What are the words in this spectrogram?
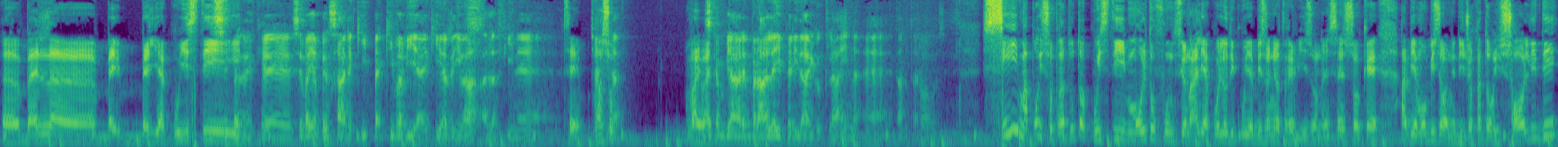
eh, bel, be, begli acquisti. Sì, perché se vai a pensare chi, chi, va via e chi arriva, alla fine... Sì, cioè, ma so... vai, vai. scambiare Braley per Hidalgo Klein è tanta roba, sì. Sì, ma poi soprattutto acquisti molto funzionali a quello di cui ha bisogno Treviso, nel senso che abbiamo bisogno di giocatori solidi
